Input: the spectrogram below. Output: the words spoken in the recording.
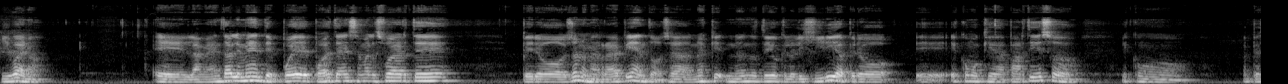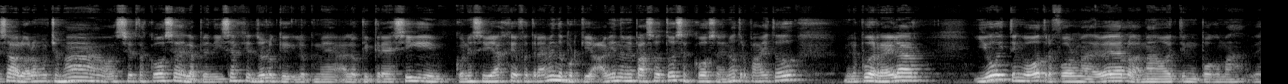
y bueno, eh, lamentablemente puede, podés tener esa mala suerte, pero yo no me arrepiento, o sea, no es que no, te digo que lo elegiría, pero eh, es como que a partir de eso es como empezar a valorar mucho más ciertas cosas, el aprendizaje, yo lo que, lo que me, a lo que crecí con ese viaje fue tremendo porque habiéndome pasado todas esas cosas en otro país todo, me las pude arreglar y hoy tengo otra forma de verlo, además hoy tengo un poco más de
